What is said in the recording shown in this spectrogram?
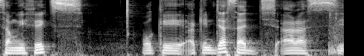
Add some effects. Okay, I can just add RC.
